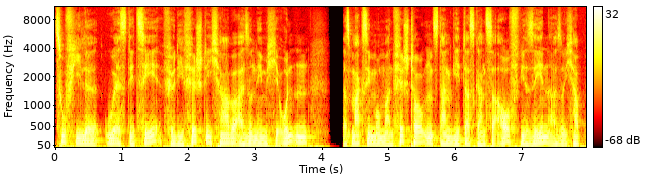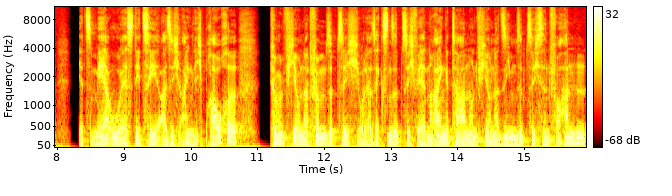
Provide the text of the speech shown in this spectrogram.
zu viele USDC für die Fisch, die ich habe. Also nehme ich hier unten das Maximum an Fish-Tokens, dann geht das Ganze auf. Wir sehen, also ich habe jetzt mehr USDC, als ich eigentlich brauche. 475 oder 76 werden reingetan und 477 sind vorhanden.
